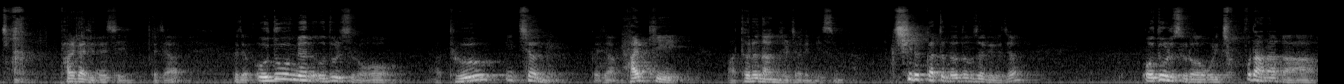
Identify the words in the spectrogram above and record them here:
쫙 밝아지듯이 그죠? 그죠? 어두우면 어두울수록 더 빛은 그죠? 어, 드러나는 줄 저는 믿습니다. 칠흑 같은 어둠 속에 그죠? 어두울수록 우리 촛불 하나가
